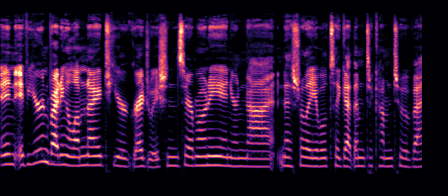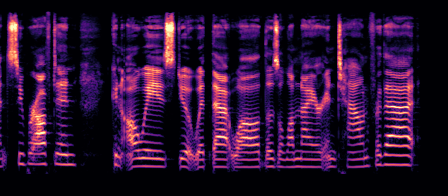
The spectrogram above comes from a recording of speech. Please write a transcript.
And if you're inviting alumni to your graduation ceremony and you're not necessarily able to get them to come to events super often you can always do it with that while those alumni are in town for that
